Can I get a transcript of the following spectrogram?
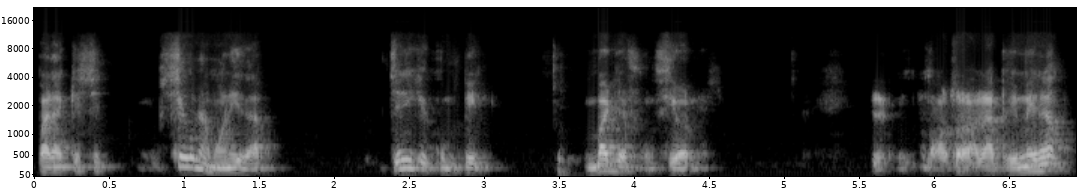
para que sea una moneda, tiene que cumplir varias funciones. La primera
